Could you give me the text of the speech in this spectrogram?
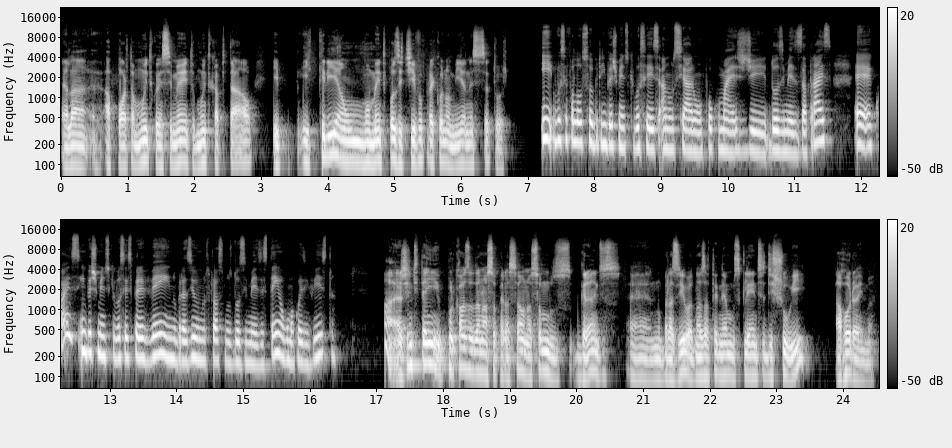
ela aporta muito conhecimento, muito capital e, e cria um momento positivo para a economia nesse setor. E você falou sobre investimentos que vocês anunciaram um pouco mais de 12 meses atrás. É, quais investimentos que vocês preveem no Brasil nos próximos 12 meses? Tem alguma coisa em vista? Ah, a gente tem, por causa da nossa operação, nós somos grandes é, no Brasil, nós atendemos clientes de Chuí a Roraima.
